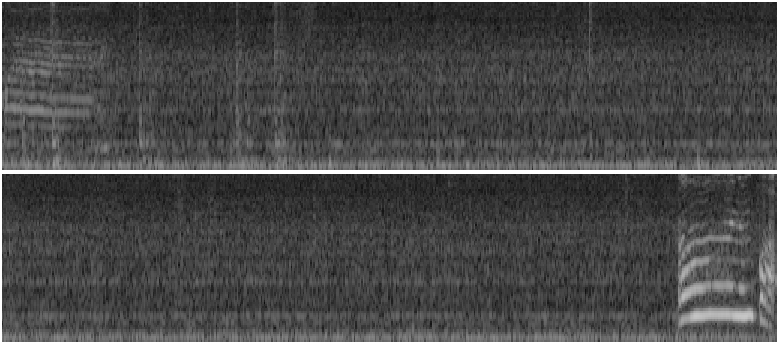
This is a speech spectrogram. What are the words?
ますあーなんか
